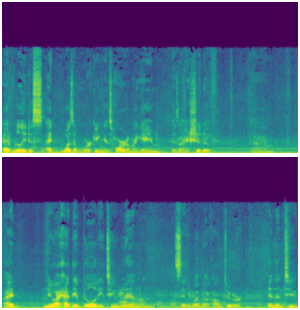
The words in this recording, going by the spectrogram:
I really just I wasn't working as hard on my game as I should have. Um, I knew I had the ability to win on, say, the Web.com tour, and then to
